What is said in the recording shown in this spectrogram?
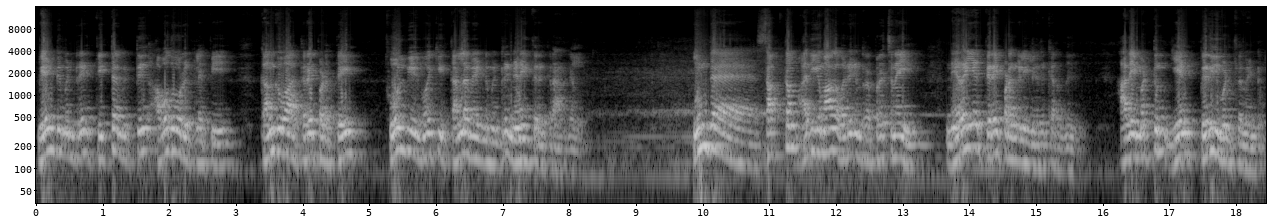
வேண்டுமென்றே திட்டமிட்டு அவதூறு கிளப்பி கங்குவா திரைப்படத்தை தோல்வியை நோக்கி தள்ள வேண்டும் என்று நினைத்திருக்கிறார்கள். இந்த சப்தம் அதிகமாக வருகின்ற பிரச்சனை நிறைய திரைப்படங்களில் இருக்கிறது. அதை மட்டும் ஏன் பெரிதுபடுத்த வேண்டும்?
